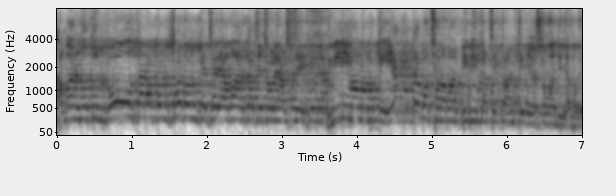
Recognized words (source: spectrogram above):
আমার নতুন বউ, তার আপন স্বজনকে ছেড়ে আমার কাছে চলে আসছে। মিনিমাম আমাকে একটা বছর আমার বিবির কাছে কন্টিনিউ সময় দিতে হবে।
